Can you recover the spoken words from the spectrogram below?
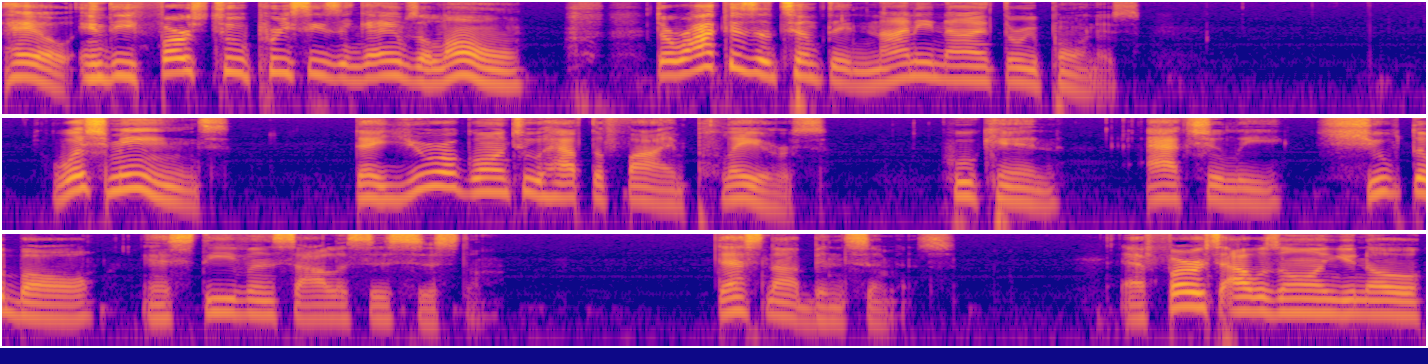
Hell, in the first two preseason games alone, the Rockets attempted 99 three pointers, which means that you are going to have to find players who can actually shoot the ball in Stephen Silas's system. That's not Ben Simmons. At first, I was on, you know,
